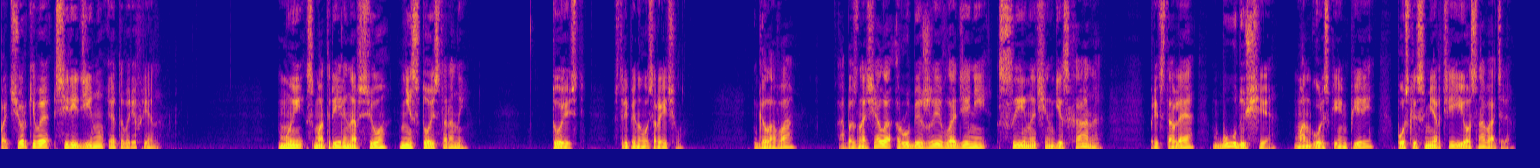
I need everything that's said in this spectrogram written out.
подчеркивая середину этого рефрена. Мы смотрели на все не с той стороны. То есть, встрепенулась Рэйчел, голова обозначала рубежи владений сына Чингисхана, представляя будущее монгольской империи после смерти ее основателя.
